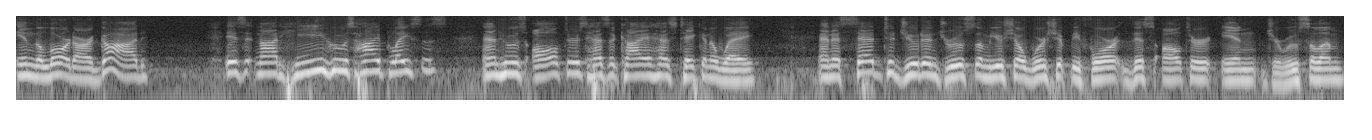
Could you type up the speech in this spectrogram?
in the Lord our God, is it not he whose high places and whose altars Hezekiah has taken away, and has said to Judah and Jerusalem, You shall worship before this altar in Jerusalem?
